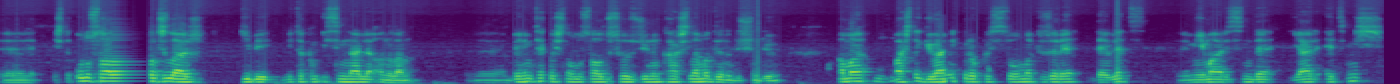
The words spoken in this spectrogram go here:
E, işte ulusalcılar gibi bir takım isimlerle anılan, e, benim tek başına ulusalcı sözcüğünün karşılamadığını düşündüğüm, ama başta güvenlik bürokrasisi olmak üzere devlet e, mimarisinde yer etmiş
